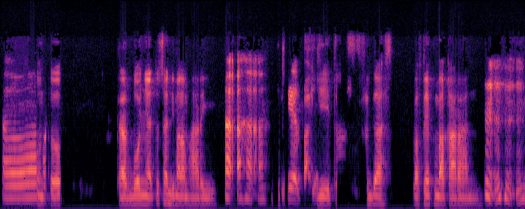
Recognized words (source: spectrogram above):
Oh. untuk Karbonya itu saya di malam hari. Uh, uh, uh, uh. Pagi itu sudah waktunya pembakaran. Uh, uh.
